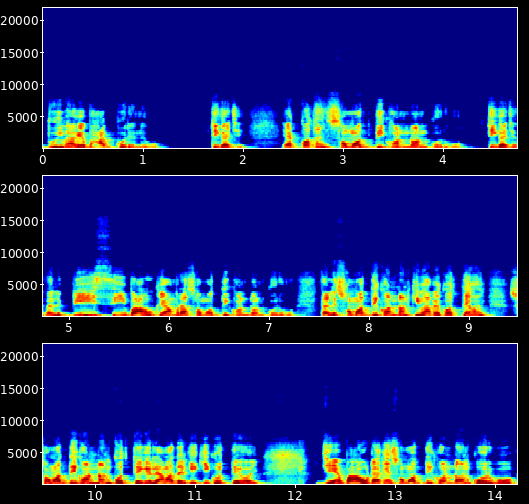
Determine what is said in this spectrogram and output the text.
দুই ভাগে ভাগ করে নেব। ঠিক আছে? এক কথায় সমদ্বিখণ্ডন করব। ঠিক আছে? তাহলে বিসি বাহুকে আমরা সমদ্বিখণ্ডন করব। তাহলে সমদ্বিখণ্ডন কীভাবে করতে হয়? সমদ্বিখণ্ডন করতে গেলে আমাদেরকে কি করতে হয়? যে বাহুটাকে সমদ্বিখণ্ডন করব,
